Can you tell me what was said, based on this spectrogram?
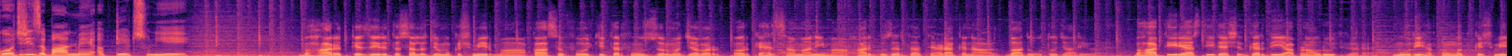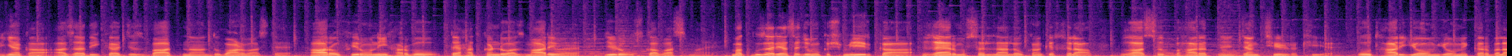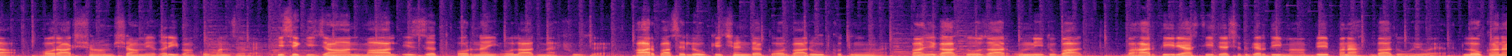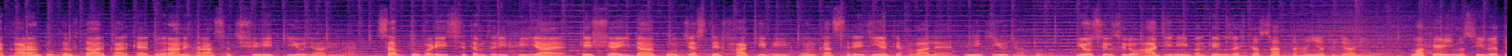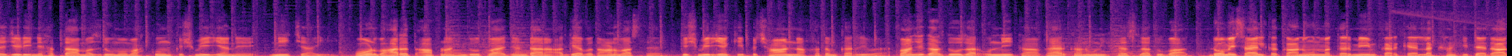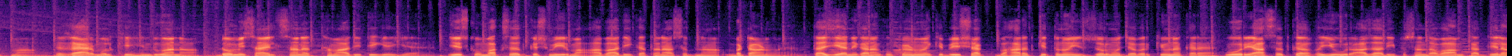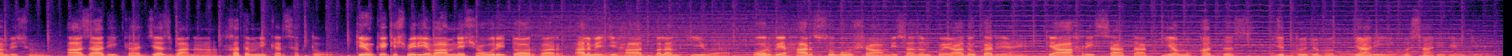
گوجری زبان میں اپڈیٹ سنیے۔ بھارت کے زیر تسلط جموں کشمیر ماں قاصف فوج کی طرفوں ظلم و جبر اور قہر سامانی ماں ہر گزرتا تہڑا کنال باد ہو تو جا رہے ہے بھارتی ریاستی دہشت گردی اپنا عروج گر ہے۔ مودی حکومت کشمیریاں کا آزادی کا جذبات نہ دبان واسطے ہے آرو فرونی حربو تحت کنڈو ازمارے ہے جڑو اس کا واسمہ ہے۔ مقبوضہ ریاست جموں کشمیر کا غیر مسلح لوکاں کے خلاف غاصب بھارت نے جنگ چھیڑ رکھی ہے۔ اوت ہر یوم یوم کربلا اور آر شام شام غریباں کو منظر ہے۔ کسی کی جان، مال، عزت اور نئی اولاد محفوظ ہے۔ ہر پاسے لوگ کی چھنڈک اور بارود کو توں ہے پانچ اگست دو ہزار انی تو بعد بھارتی ریاستی دہشت گردی ماں بے پناہ باد ہوئے ہے لوکانا کاراں تو گرفتار کر کے دوران حراست شہید کیو جا رہے ہے سب تو بڑی ستم ظریفی یہ ہے کہ شہیداں کو جست خاکی بھی ان کا سریجیاں کے حوالے نہیں کیو جاتو یہ سلسلو آج ہی نہیں بلکہ گزشتہ سات دہائیاں تو جاری ہے واقعی مصیبت ہے جیڑی نہتا مظلوم و محکوم کشمیریاں نے نہیں چاہی۔ ہوں بھارت اپنا ہندوتوا ایجنڈا نہ اگے بدھان واسطے کشمیریاں کی پچھان نہ ختم کر رہی ہے۔ پانچ اگست دو ہزار انی کا غیر قانونی فیصلہ تو بعد ڈومیسائل کا قانون میں ترمیم کر کے لکھاں کی تعداد میں غیر ملکی ہندوؤں نہ ڈومیسائل صنعت تھما دیتی گئی ہے، جس کو مقصد کشمیر میں آبادی کا تناسب نہ بٹانو ہے۔ تجزیہ نگاراں کو کہنا ہے کہ بے شک بھارت کتنا ہی ظلم و جبر کیوں نہ کرے، وہ ریاست کا غیور آزادی آزادی پسند عوام کا دلاں بچوں آزادی کا جذبہ نہ ختم نہیں کر سکتو۔ کیونکہ کشمیری عوام نے شعوری طور پر عالم جہاد بلند کی ہوا ہے، اور وہ ہر صبح و شام اس عزم کو یادو کر رہے ہیں کہ آخری ساہ تک یہ مقدس جد و جہد جاری و ساری رہے گی۔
